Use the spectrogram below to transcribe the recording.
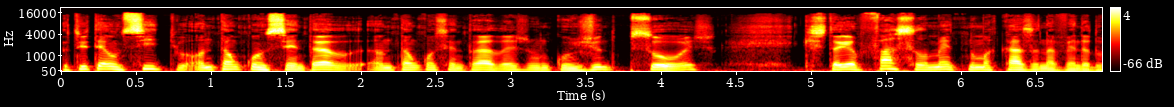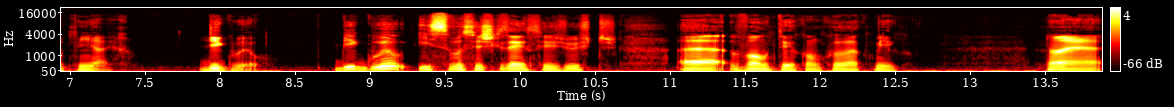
O Twitter é um sítio onde estão, concentrado, onde estão concentradas um conjunto de pessoas que estariam facilmente numa casa na venda do Pinheiro. Digo eu. Digo eu, e se vocês quiserem ser justos, uh, vão ter que concordar comigo. Não é?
